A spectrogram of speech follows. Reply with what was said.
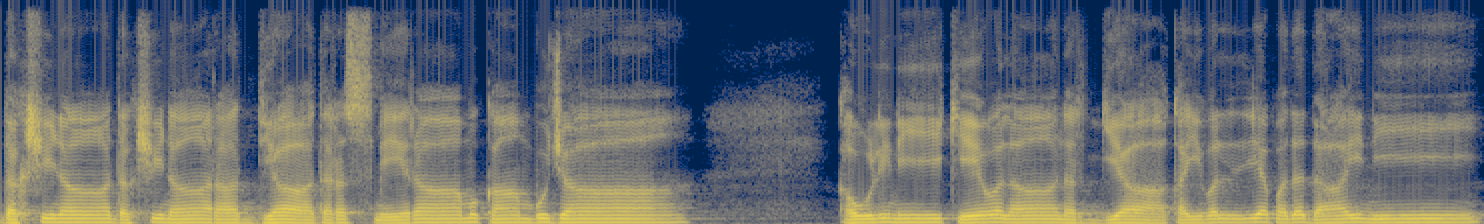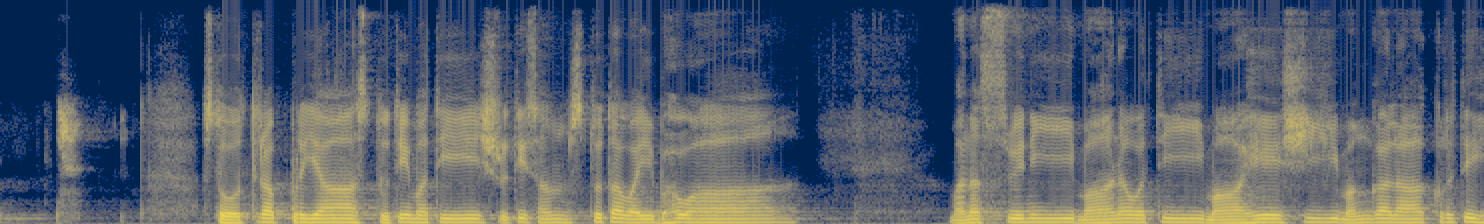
दक्षिणा दक्षिणाराध्या दरस्मेरामुकाम्बुजा कौलिनी केवलानर्घ्या कैवल्यपददायिनी। स्तोत्रप्रिया स्तुतिमती श्रुतिसंस्तुतवैभवा मनस्विनी मानवती माहेशी मङ्गलाकृतिः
